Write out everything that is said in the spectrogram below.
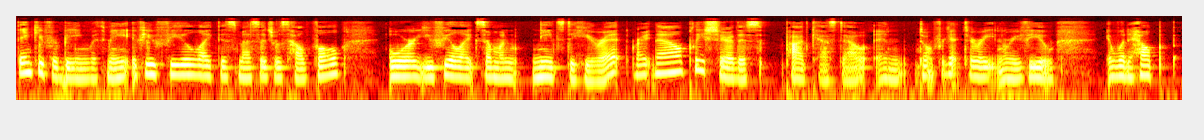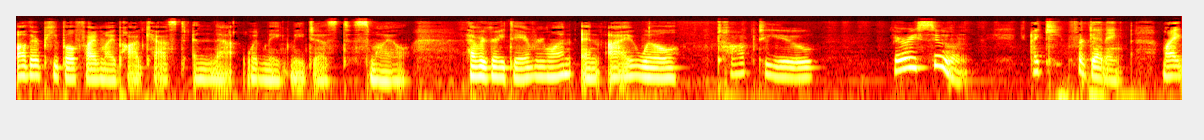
Thank you for being with me. If you feel like this message was helpful or you feel like someone needs to hear it right now, please share this podcast out and don't forget to rate and review. It would help other people find my podcast, and that would make me just smile. Have a great day, everyone, and I will talk to you very soon. I keep forgetting my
